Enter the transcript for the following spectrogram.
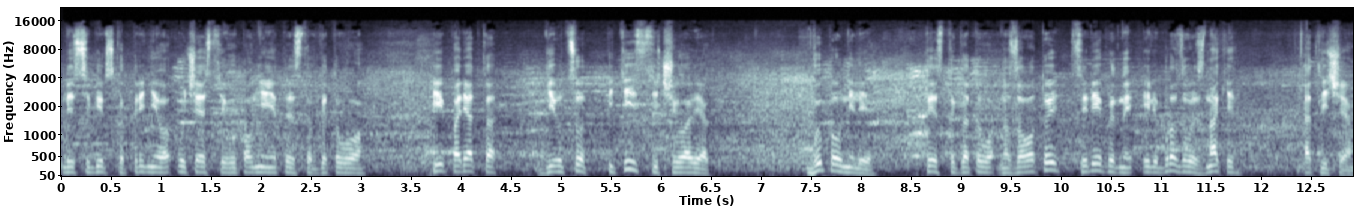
Лесосибирска приняло участие в выполнении тестов ГТО. И порядка 950 человек выполнили тесты ГТО на золотой, серебряный или бронзовый знаки отличия.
